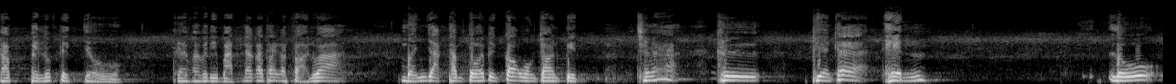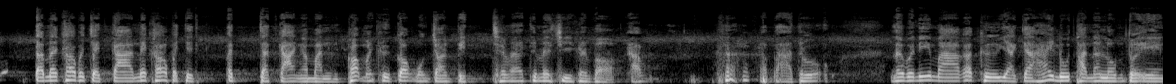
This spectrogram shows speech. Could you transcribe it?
ครับเป็นลูกติดอยู่ เคยไปปฏิบัติแล้วก็ท่านก็สอนว่า เหมือนอยากทำตัวให้เป็นกล้องวงจรปิด ใช่ไหมคือเพียงแค่เห็น รู้ แต่ไม่เข้าไปจัดการไม่เข้าไปจัดไปจัดการกับมัน เพราะมันคือกล้องวงจรปิด ใช่ไหมที่แม่ชีเคยบอกครับครับสาธุแล้ววันนี้มาก็คืออยากจะให้รู้ทันอารมณ์ตัวเอง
